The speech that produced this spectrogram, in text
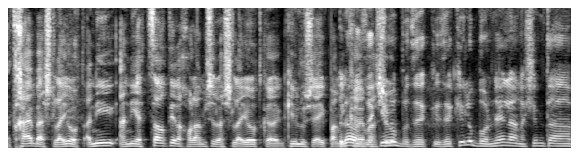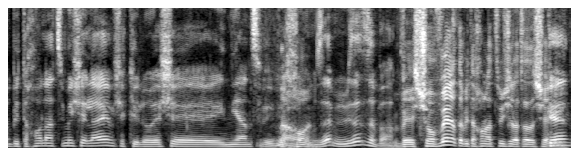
את חיה באשליות אני אני יצרתי לך עולם של אשליות כרגע כאילו שאי פעם יקרה לא, זה משהו. כאילו, זה, זה כאילו בונה לאנשים את הביטחון העצמי שלהם, שכאילו יש אה, עניין סביבם. נכון. זה, מזה זה בא. ושובר את הביטחון העצמי של הצד השני. כן.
